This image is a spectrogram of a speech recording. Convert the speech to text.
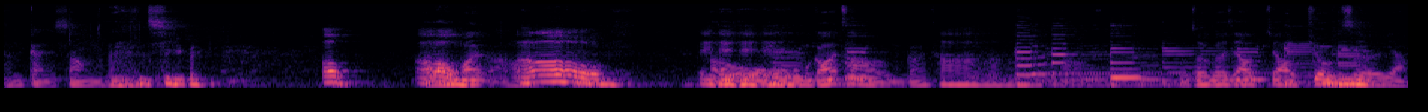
很感伤的那种气氛？哦好了，我哦们哦，对对对对好我我我们赶快唱好了，我们赶快唱。好好好。好，有这首歌叫叫就这样。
